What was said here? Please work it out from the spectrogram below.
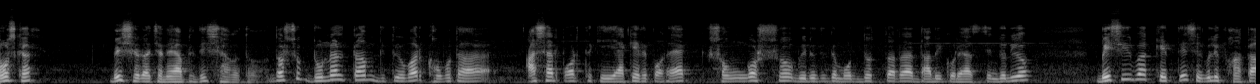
নমস্কার। বিশ্ব রচনায় আপনাদের স্বাগত। দর্শক, ডোনাল্ড ট্রাম্প দ্বিতীয়বার ক্ষমতা আসার পর থেকে একের পর এক সংঘর্ষ বিরোধীতে মধ্যস্থতা দাবি করে আসছেন। যদিও বেশিরভাগ ক্ষেত্রে সেগুলি ফাঁকা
